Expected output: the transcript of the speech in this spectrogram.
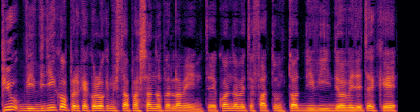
più vi, vi dico perché quello che mi sta passando per la mente, quando avete fatto un tot di video e vedete che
